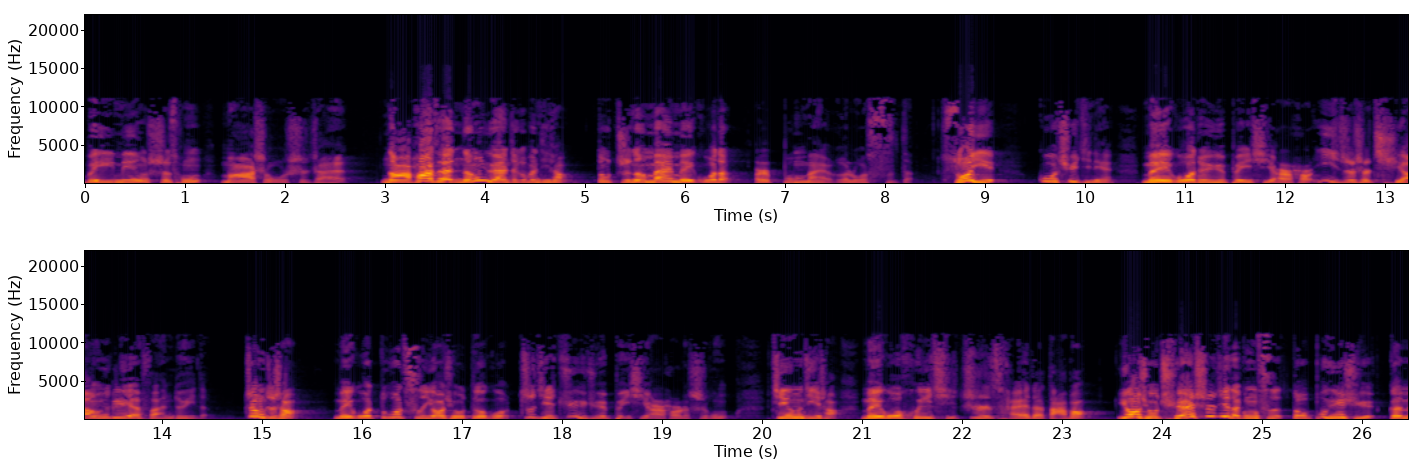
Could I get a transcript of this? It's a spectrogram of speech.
唯命是从、马首是瞻，哪怕在能源这个问题上，都只能买美国的，而不买俄罗斯的。所以，过去几年，美国对于北溪二号一直是强烈反对的。政治上，美国多次要求德国直接拒绝北溪二号的施工；经济上，美国挥起制裁的大棒。要求全世界的公司都不允许跟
